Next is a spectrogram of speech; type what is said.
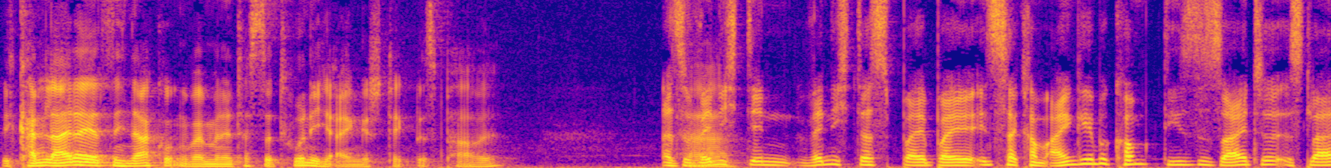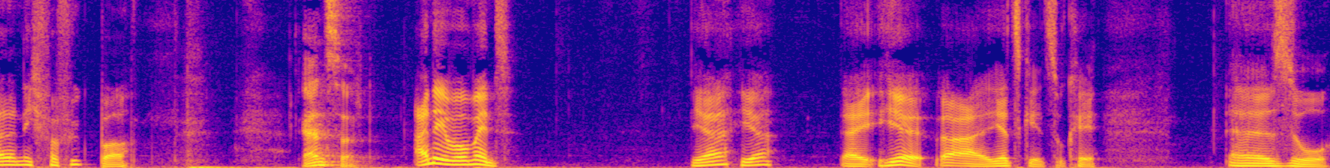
Ich kann leider jetzt nicht nachgucken, weil meine Tastatur nicht eingesteckt ist, Pavel. Also ah. wenn ich den, wenn ich das bei, bei Instagram eingebe, kommt diese Seite ist leider nicht verfügbar. Ernsthaft? Ah nee, Moment. Ja, hier. Ja, hier, ah, jetzt geht's, okay. Äh, so.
